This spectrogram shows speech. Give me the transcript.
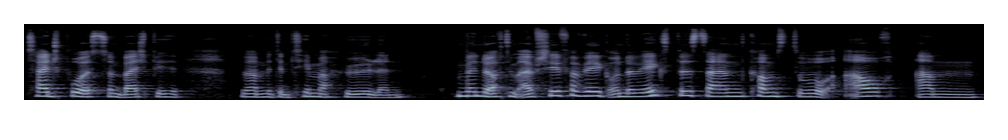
Zeitspur ist zum Beispiel mit dem Thema Höhlen. Und wenn du auf dem Alpschäferweg unterwegs bist, dann kommst du auch am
